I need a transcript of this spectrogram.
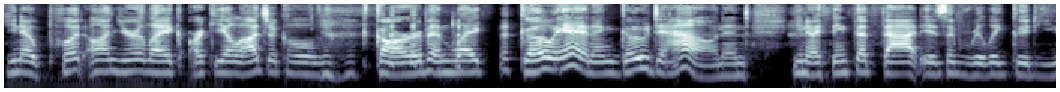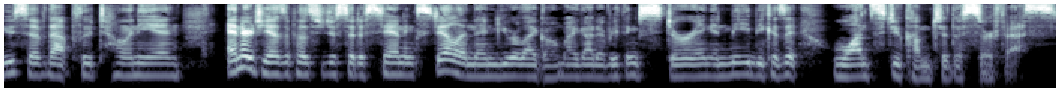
you know, put on your like archaeological garb and like go in and go down. And, you know, I think that that is a really good use of that Plutonian energy as opposed to just sort of standing still. And then you're like, oh my God, everything's stirring in me because it wants to come to the surface.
